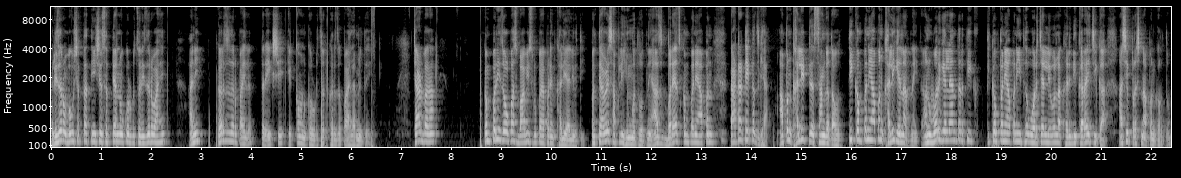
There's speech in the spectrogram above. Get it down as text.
रिझर्व बघू शकता तीनशे सत्त्याण्णव करोडचं रिझर्व आहे. आणि कर्ज जर पाहिलं तर एकशे एक्कावन्न करोडचं कर्ज पाहायला मिळतं आहे चार्ट बघा. कंपनी जवळपास बावीस रुपयापर्यंत खाली आली होती. पण त्यावेळेस आपली हिंमत होत नाही. आज बऱ्याच कंपन्या आपण टाटा टेकच घ्या. आपण खाली ट- सांगत आहोत. ती कंपनी आपण खाली घेणार नाहीत. आणि वर गेल्यानंतर ती ती कंपनी आपण इथं वरच्या लेवलला खरेदी करायची का? असे प्रश्न आपण करतो.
